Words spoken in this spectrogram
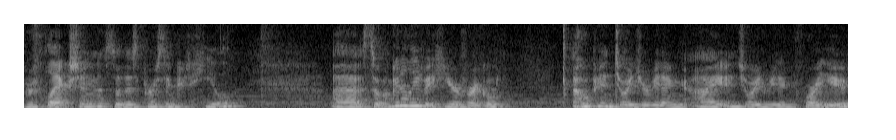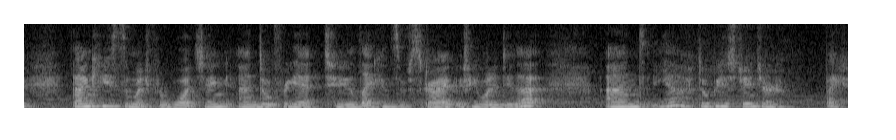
reflection so this person could heal uh, so I'm going to leave it here, Virgo. I hope you enjoyed your reading. I enjoyed reading for you. Thank you so much for watching and don't forget to like and subscribe if you want to do that. And yeah, don't be a stranger. Bye.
